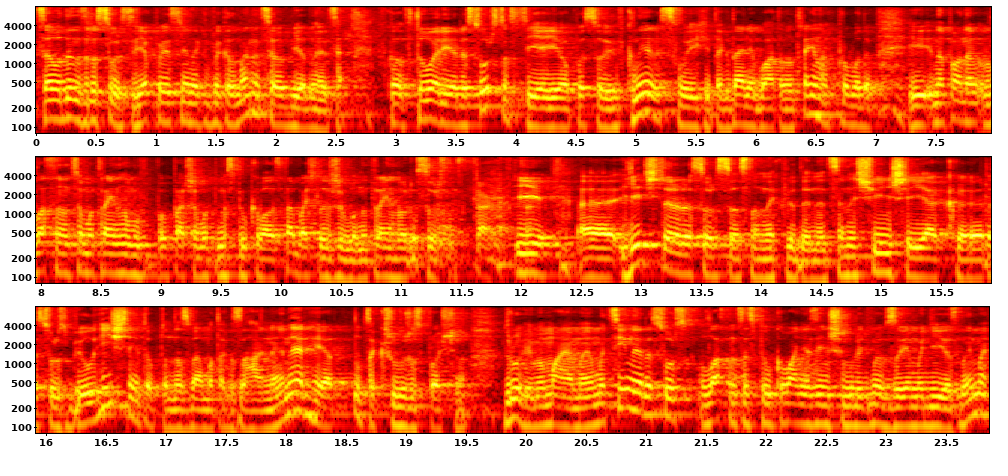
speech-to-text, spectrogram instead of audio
це один з ресурсів. Я поясню, як, наприклад, в мене це об'єднується. В, в теорії ресурсності я її описую і в книгах своїх і так далі, багато на тренінгах проводив. І напевне, власне, на цьому тренінгу ми, по-перше, ми спілкувалися та бачили живу на тренінгу ресурсність. Так, І е, є чотири ресурси основних людини. Це не що інше, як е, ресурс біологічний, тобто назвемо так загальна енергія. Ну це дуже спрощено. Другий ми маємо емоційний емоційний ресурс, власне, це спілкування з іншими людьми, взаємодія з ними.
